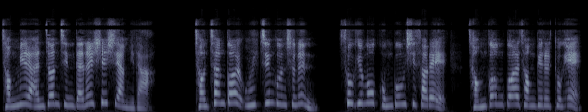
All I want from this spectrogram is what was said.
정밀 안전 진단을 실시합니다. 전창걸 울진군수는 소규모 공공시설의 점검과 정비를 통해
